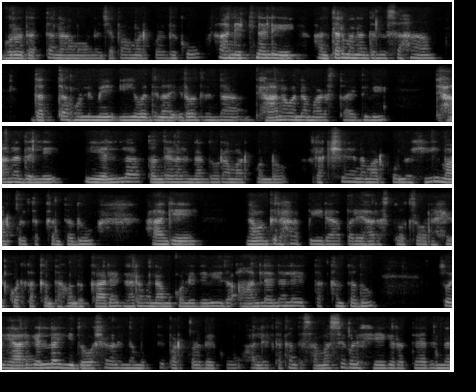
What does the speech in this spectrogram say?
ಗುರು ದತ್ತ ನಾಮವನ್ನು ಜಪ ಮಾಡ್ಕೊಳ್ಬೇಕು. ಆ ನಿಟ್ಟಿನಲ್ಲಿ ಅಂತರ್ಮನದಲ್ಲೂ ಸಹ ದತ್ತ ಹುಣ್ಣಿಮೆ ಈ ದಿನ ಇರೋದ್ರಿಂದ ಧ್ಯಾನವನ್ನ ಮಾಡಿಸ್ತಾ ಇದ್ದೀವಿ. ಧ್ಯಾನದಲ್ಲಿ ಈ ಎಲ್ಲ ತೊಂದರೆಗಳನ್ನ ದೂರ ಮಾಡಿಕೊಂಡು, ರಕ್ಷಣೆಯನ್ನ ಮಾಡಿಕೊಂಡು ಹೀಲ್ ಮಾಡ್ಕೊಳ್ತಕ್ಕಂಥದ್ದು, ಹಾಗೆ ನವಗ್ರಹ ಪೀಡ ಪರಿಹಾರ ಸ್ತೋತ್ರವನ್ನು ಹೇಳ್ಕೊಡ್ತಕ್ಕಂತಹ ಒಂದು ಕಾರ್ಯಾಗಾರವನ್ನು ಹಮ್ಮಿಕೊಂಡಿದ್ದೀವಿ. ಇದು ಆನ್ಲೈನಲ್ಲೇ ಇರ್ತಕ್ಕಂಥದ್ದು. ಸೊ ಯಾರಿಗೆಲ್ಲ ಈ ದೋಷಗಳಿಂದ ಮುಕ್ತಿ ಪಡ್ಕೊಳ್ಬೇಕು, ಅಲ್ಲಿರ್ತಕ್ಕಂಥ ಸಮಸ್ಯೆಗಳು ಹೇಗಿರುತ್ತೆ ಅದರಿಂದ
